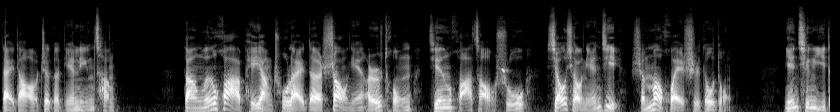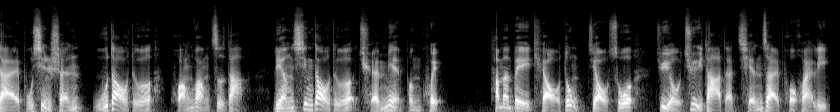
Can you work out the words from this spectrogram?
带到这个年龄层。党文化培养出来的少年儿童奸猾早熟，小小年纪什么坏事都懂。年轻一代不信神，无道德，狂妄自大，两性道德全面崩溃。他们被挑动、教唆，具有巨大的潜在破坏力。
